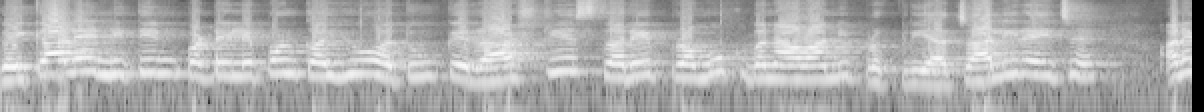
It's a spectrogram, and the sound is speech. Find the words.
ગઈકાલે નીતિન પટેલે પણ કહ્યું હતું કે રાષ્ટ્રીય સ્તરે પ્રમુખ બનાવવાની પ્રક્રિયા ચાલી રહી છે. અને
